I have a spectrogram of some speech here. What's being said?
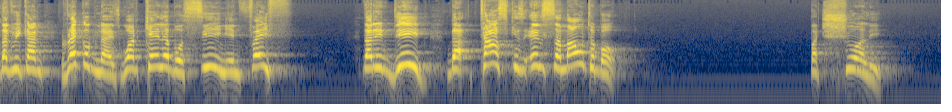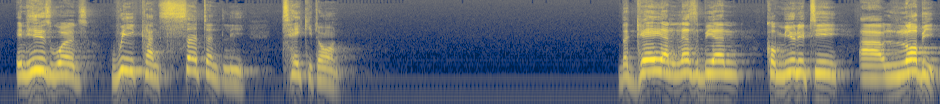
that we can recognize what Caleb was seeing in faith. That indeed the task is insurmountable. But surely in his words, we can certainly take it on. The gay and lesbian community uh, lobby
